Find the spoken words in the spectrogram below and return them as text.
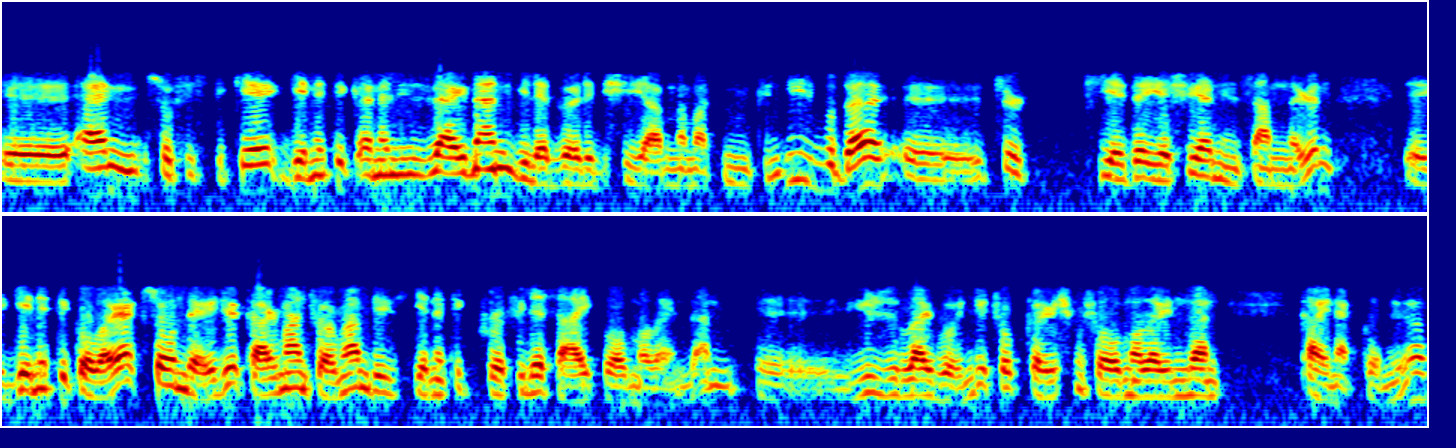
e, en sofistike genetik analizlerden bile böyle bir şeyi anlamak mümkün değil. Bu da e, Türkiye'de yaşayan insanların e, genetik olarak son derece karman çorman bir genetik profile sahip olmalarından, e, yüzyıllar boyunca çok karışmış olmalarından kaynaklanıyor.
